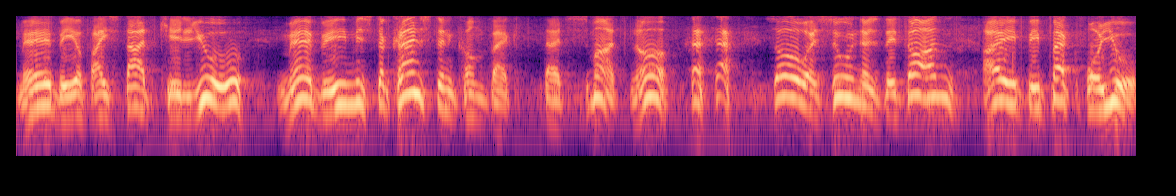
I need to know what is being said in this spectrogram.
maybe if I start kill you, maybe Mr. Cranston come back. That's smart, no? so as soon as they done, I be back for you.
